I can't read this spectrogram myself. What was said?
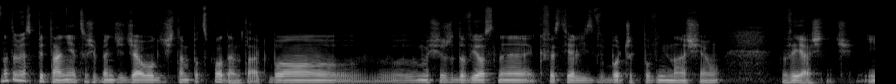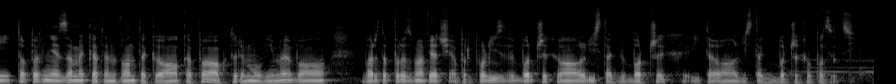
Natomiast pytanie, co się będzie działo gdzieś tam pod spodem, tak? Bo myślę, że do wiosny kwestia list wyborczych powinna się wyjaśnić. I to pewnie zamyka ten wątek o KPO, o którym mówimy, bo warto porozmawiać a propos list wyborczych o listach wyborczych i to o listach wyborczych opozycji.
